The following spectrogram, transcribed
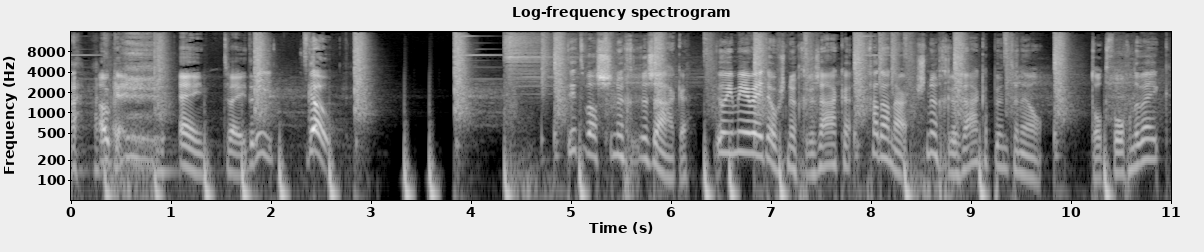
Oké. Okay. 1, 2, 3, go! Dit was Snuggere Zaken. Wil je meer weten over Snuggere Zaken? Ga dan naar snuggerezaken.nl. Tot volgende week.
